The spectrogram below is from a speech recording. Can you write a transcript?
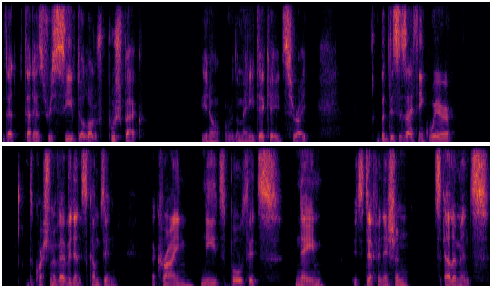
That that has received a lot of pushback you know over the many decades right? But this is i think where the question of evidence comes in. A crime needs both its name its definition its elements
